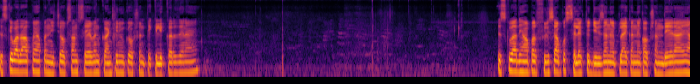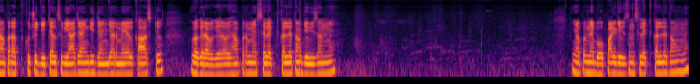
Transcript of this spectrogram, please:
इसके बाद आपको यहाँ पर नीचे ऑप्शन सेवन कंटिन्यू के ऑप्शन पे क्लिक कर देना है। इसके बाद यहाँ पर फिर से आपको सेलेक्ट डिवीज़न अप्लाई करने का ऑप्शन दे रहा है। यहाँ पर आपकी कुछ डिटेल्स भी आ जाएँगी। जेंडर मेल कास्ट वगैरह वगैरह। यहाँ पर मैं सेलेक्ट कर लेता हूँ डिवीज़न में। यहाँ पर मैं भोपाल डिवीज़न सेलेक्ट कर लेता हूँ मैं।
